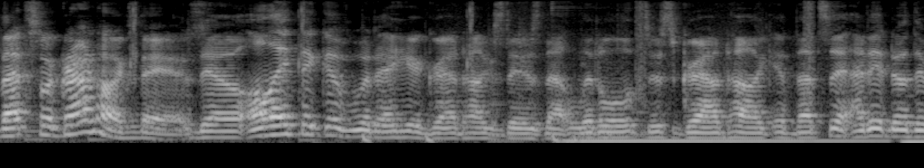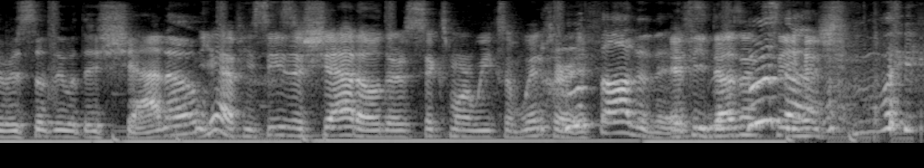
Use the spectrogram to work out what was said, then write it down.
That's what Groundhog's Day is. No, all I think of when I hear Groundhog's Day is that little just groundhog, and that's it. I didn't know there was something with his shadow. Yeah, if he sees his shadow, there's six more weeks of winter. Who If- thought of this? if he doesn't Who see his- like,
